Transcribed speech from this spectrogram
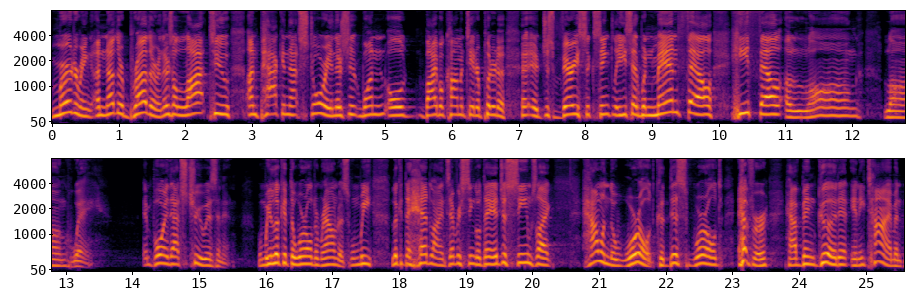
murdering another brother. And there's a lot to unpack in that story. And there's just one old Bible commentator put it a, a, just very succinctly. He said, When man fell, he fell a long, long way. And boy, that's true, isn't it? When we look at the world around us, when we look at the headlines every single day, it just seems like how in the world could this world ever have been good at any time? And,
